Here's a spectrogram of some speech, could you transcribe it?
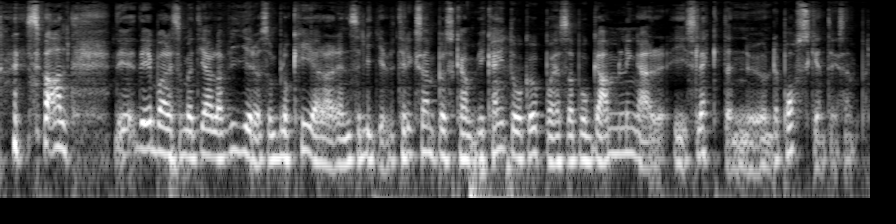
så allt, det, det är bara som ett jävla virus som blockerar ens liv. Till exempel så kan vi kan inte åka upp och hälsa på gamlingar i släkten nu under påsken till exempel.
